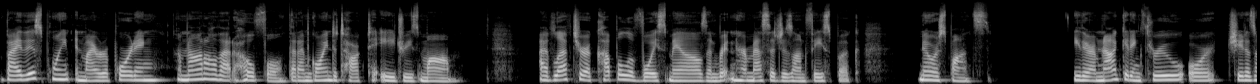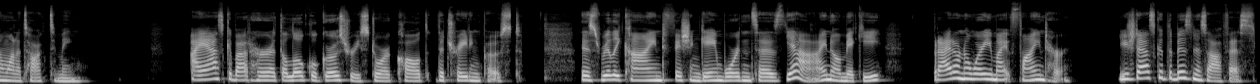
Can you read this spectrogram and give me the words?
By this point in my reporting, I'm not all that hopeful that I'm going to talk to Adree's mom. I've left her a couple of voicemails and written her messages on Facebook. No response. Either I'm not getting through or she doesn't want to talk to me. I ask about her at the local grocery store called The Trading Post. This really kind fish and game warden says, Yeah, I know Mickey, but I don't know where you might find her. You should ask at the business office.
